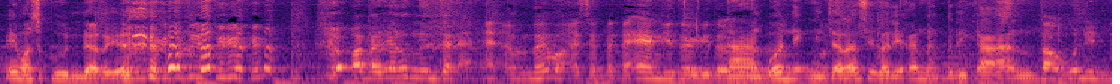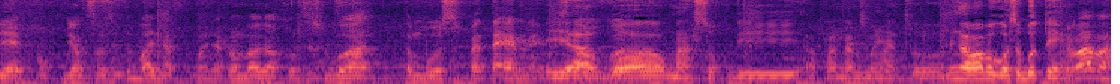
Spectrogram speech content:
Eh masuk gundar gitu Oh tadi lu ngincer, eh, eh, tadi mau SMPTN gitu gitu. nah gue nih ngincarnya sih tadi kan negeri kan. Tahu gue di Depok Jaksel itu banyak banyak lembaga kursus buat tembus PTN ya. iya gue masuk di apa namanya tuh. Ini nggak apa-apa gue sebut nih. Gak apa-apa.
